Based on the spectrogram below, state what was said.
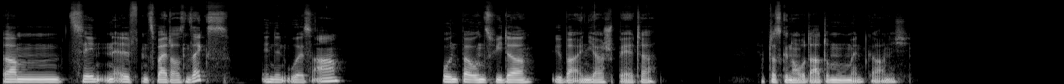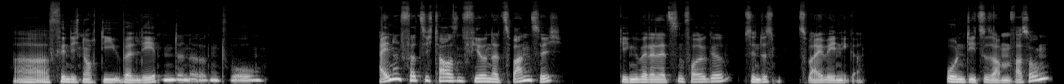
am 10.11.2006 in den USA und bei uns wieder über ein Jahr später. Ich habe das genaue Datum im Moment gar nicht. Äh, Finde ich noch die Überlebenden irgendwo? 41.420 gegenüber der letzten Folge sind es zwei weniger. Und die Zusammenfassung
